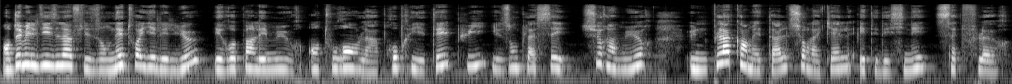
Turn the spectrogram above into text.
En 2019, ils ont nettoyé les lieux et repeint les murs entourant la propriété, puis ils ont placé sur un mur une plaque en métal sur laquelle était dessinée cette fleur.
